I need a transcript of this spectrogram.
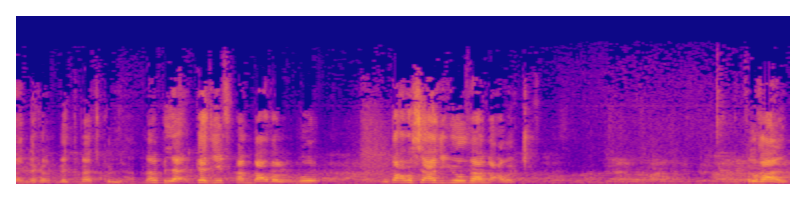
عندك المقدمات كلها ما بلا قد يفهم بعض الأمور وبعض الساعات يجوه فهم عوج في الغالب.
